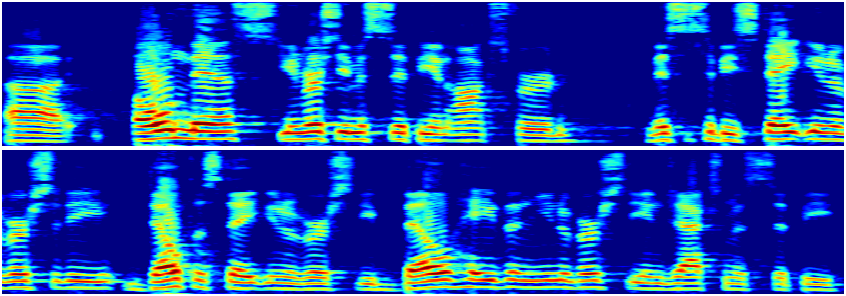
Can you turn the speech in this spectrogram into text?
uh, Ole Miss, University of Mississippi in Oxford, Mississippi State University, Delta State University, Belhaven University in Jackson, Mississippi,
